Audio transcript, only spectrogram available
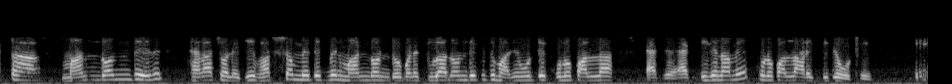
একটা মানদণ্ডের খেলা চলে, যে ভারসাম্যে দেখবেন মানদণ্ড মানে তুলাদণ্ডে কিন্তু মাঝে মধ্যে কোনো পাল্লা এক, একদিকে নামে, কোনো পাল্লা আরেক দিকে ওঠে। এই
